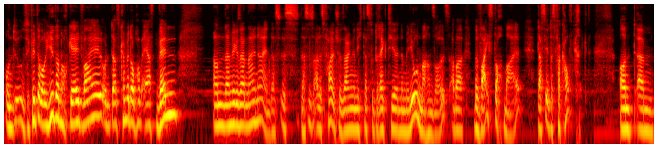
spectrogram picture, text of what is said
und uns fehlt aber hier doch noch Geld, weil, und das können wir doch erst, wenn. Und dann haben wir gesagt, nein, nein, das ist, das ist alles falsch. Wir sagen ja nicht, dass du direkt hier eine Million machen sollst, aber beweist doch mal, dass ihr das verkauft kriegt. Und ähm,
